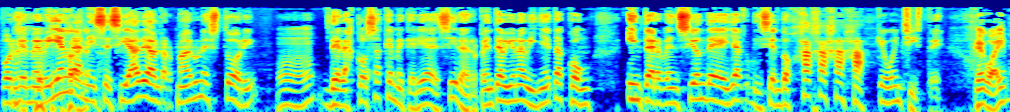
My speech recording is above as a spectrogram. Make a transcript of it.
Porque me veía en la necesidad de armar una story de las cosas que me quería decir. De repente había una viñeta con intervención de ella diciendo, ja, ja, ja, ja, qué buen chiste. Qué guay.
